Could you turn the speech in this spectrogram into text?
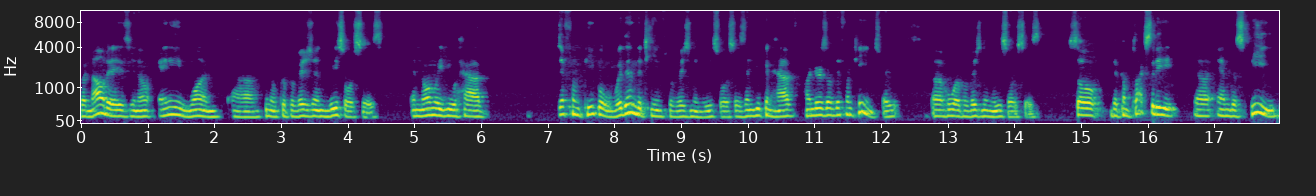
But nowadays, you know, anyone, uh, you know, could provision resources. And normally you have different people within the teams provisioning resources and you can have hundreds of different teams, right? uh, who are provisioning resources. So the complexity uh, and the speed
